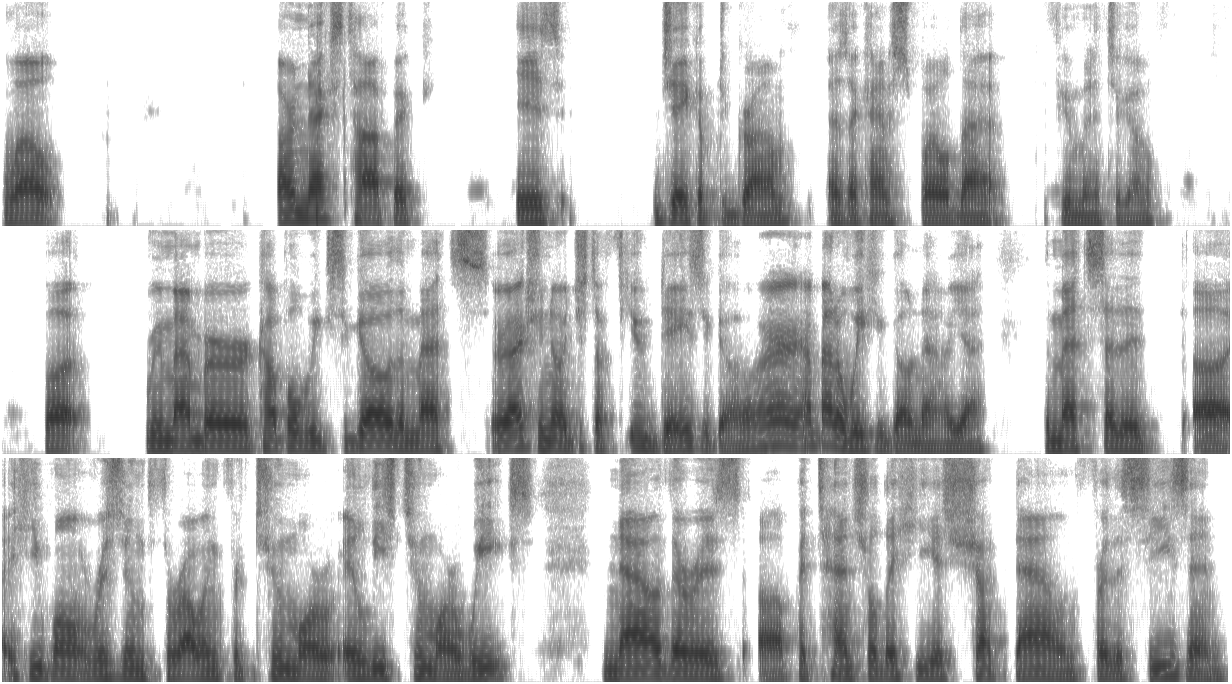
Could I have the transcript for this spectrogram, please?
well, our next topic is Jacob DeGrom, as I kind of spoiled that a few minutes ago. But remember a couple weeks ago, the Mets, or actually, no, just a few days ago, or about a week ago now, yeah, the Mets said that uh, he won't resume throwing for two more, at least two more weeks. Now there is a potential that he is shut down for the season.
